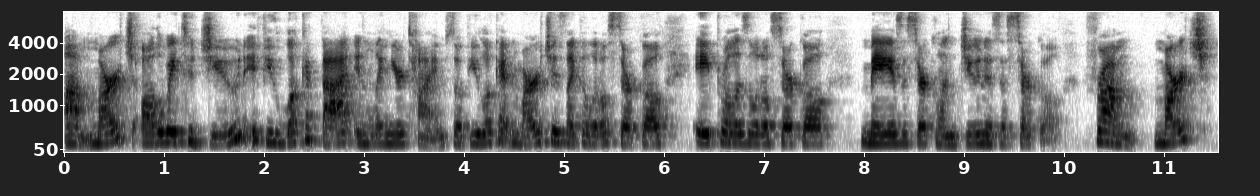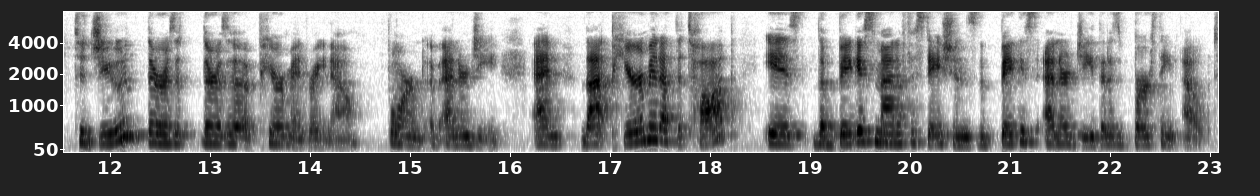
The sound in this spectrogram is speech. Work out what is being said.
um, March all the way to June, if you look at that in linear time. So if you look at March is like a little circle, April is a little circle, May is a circle, and June is a circle. From March to June, there is a there is a pyramid right now formed of energy. And that pyramid at the top is the biggest manifestations, the biggest energy that is birthing out.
